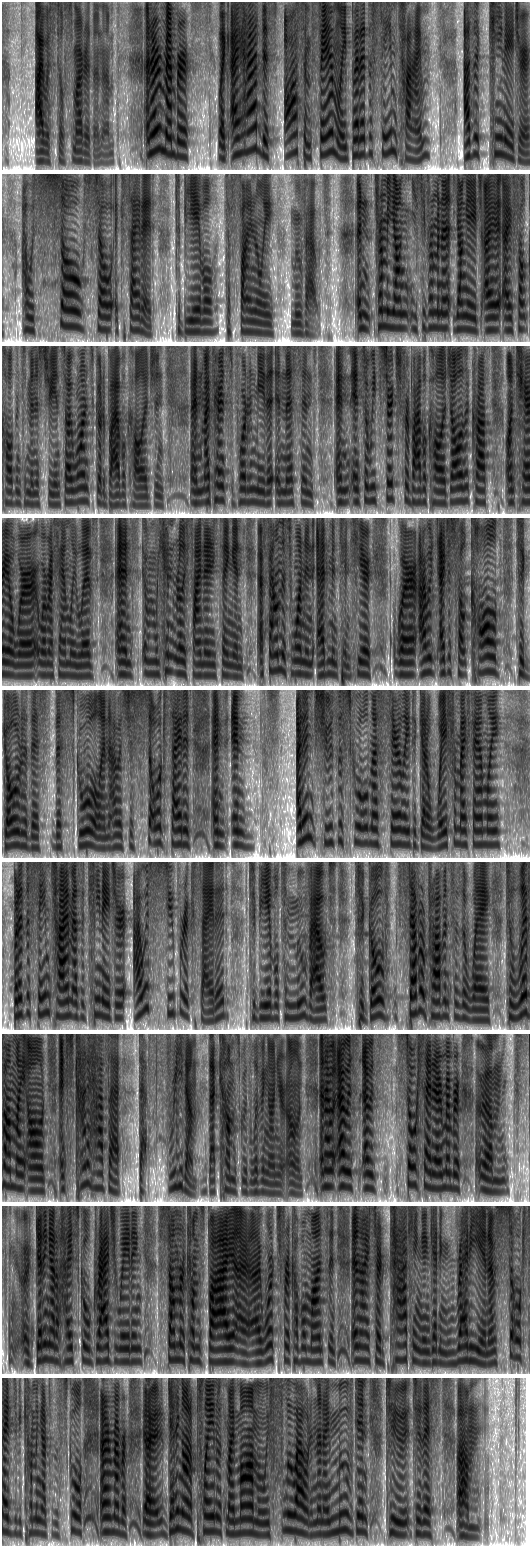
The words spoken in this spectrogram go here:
I was still smarter than them. And I remember like I had this awesome family, but at the same time, as a teenager, I was so, so excited to be able to finally move out. And from a young, you see, from a young age, I, I felt called into ministry. And so I wanted to go to Bible college. And, and my parents supported me in this. And, and, and so we searched for Bible college all across Ontario where, where my family lives. And, and we couldn't really find anything. And I found this one in Edmonton here where I, would, I just felt called to go to this, this school. And I was just so excited. And, and I didn't choose the school necessarily to get away from my family, but at the same time, as a teenager, I was super excited to be able to move out, to go several provinces away, to live on my own, and to kind of have that, that freedom that comes with living on your own. And I, I was, I was so excited. I remember um, getting out of high school, graduating, summer comes by. I, I, worked for a couple months and, and I started packing and getting ready. And I was so excited to be coming out to the school. And I remember uh, getting on a plane with my mom and we flew out. And then I moved in to, to this. Um,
